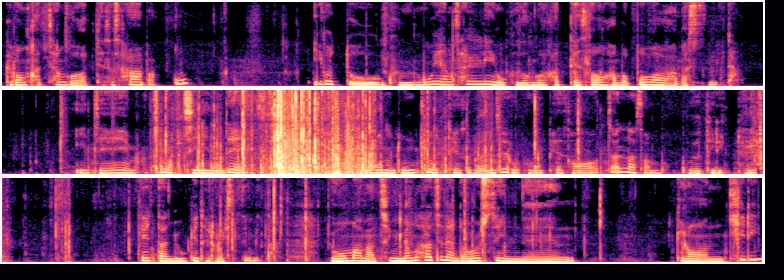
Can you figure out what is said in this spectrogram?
그런 가차인 것 같아서 사봤고 이것도 굴 모양 살리오 그건 것 같아서 한번 뽑아와봤습니다. 이제 마지막 진인데 이거는 돈키호테에서 면세로 구입해서 잘라서 한번 보여드릴게요. 일단 요게 들어있습니다. 요만한 증명사진에 넣을 수 있는 그런 키링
